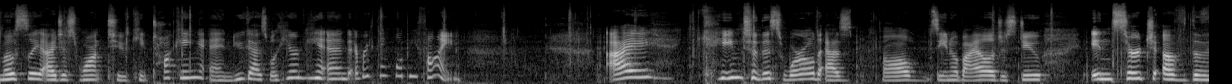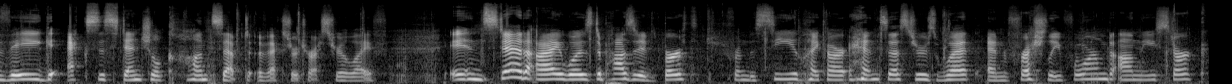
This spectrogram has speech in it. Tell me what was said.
Mostly, I just want to keep talking, and you guys will hear me, and everything will be fine. I came to this world as all xenobiologists do in search of the vague existential concept of extraterrestrial life. Instead, I was deposited, birthed from the sea like our ancestors, wet and freshly formed on the stark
